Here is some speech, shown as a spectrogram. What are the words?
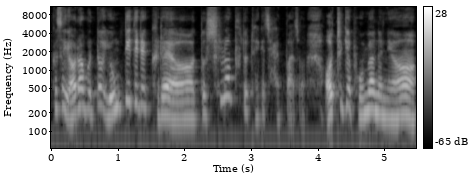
그래서 여러분 또 용띠들이 그래요. 또 슬럼프도 되게 잘 빠져. 어떻게 보면은요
